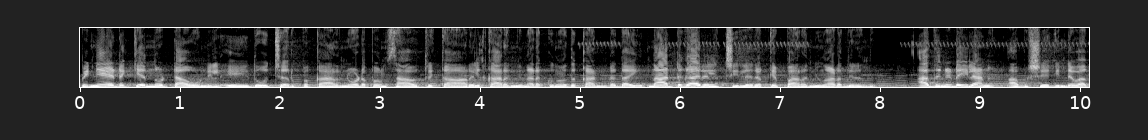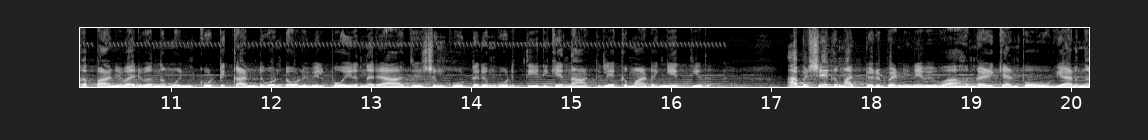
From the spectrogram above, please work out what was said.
പിന്നെ ഇടയ്ക്കെന്നോ ടൗണിൽ ഏതോ ചെറുപ്പക്കാരനോടൊപ്പം സാവിത്രി കാറിൽ കറങ്ങി നടക്കുന്നത് കണ്ടതായി നാട്ടുകാരിൽ ചിലരൊക്കെ പറഞ്ഞു നടന്നിരുന്നു. അതിനിടയിലാണ് അഭിഷേകിന്റെ വക പണി വരുമെന്ന് മുൻകൂട്ടി കണ്ടുകൊണ്ട് ഒളിവിൽ പോയിരുന്ന രാജേഷും കൂട്ടരും കൂടി തിരികെ നാട്ടിലേക്ക് മടങ്ങിയെത്തിയത്. അഭിഷേക് മറ്റൊരു പെണ്ണിനെ വിവാഹം കഴിക്കാൻ പോവുകയാണെന്ന്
